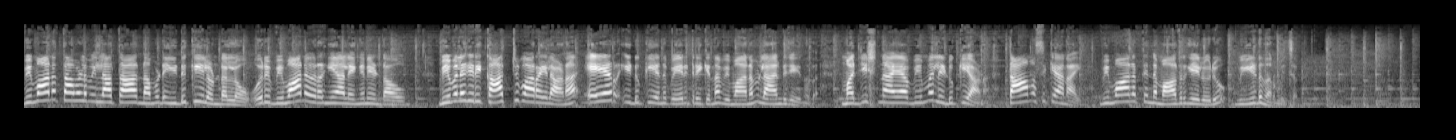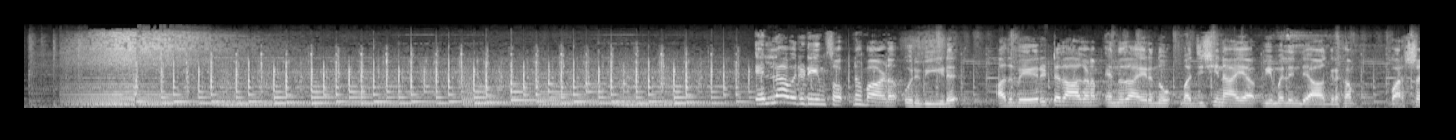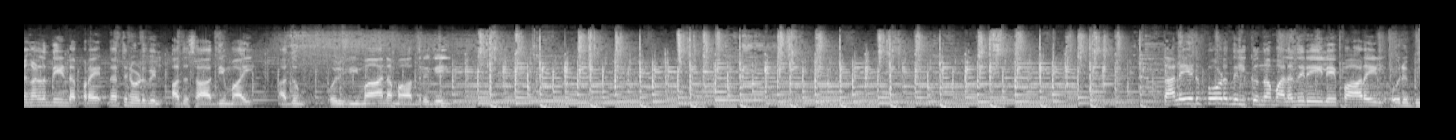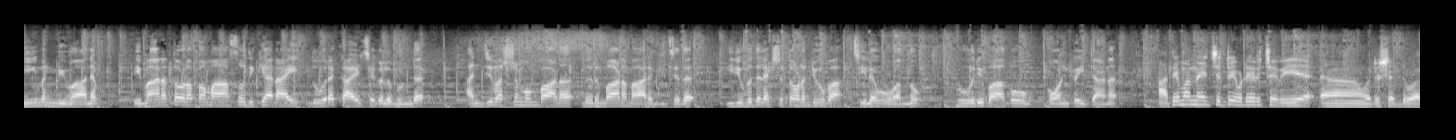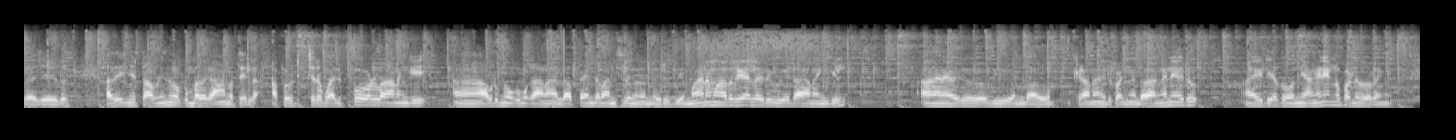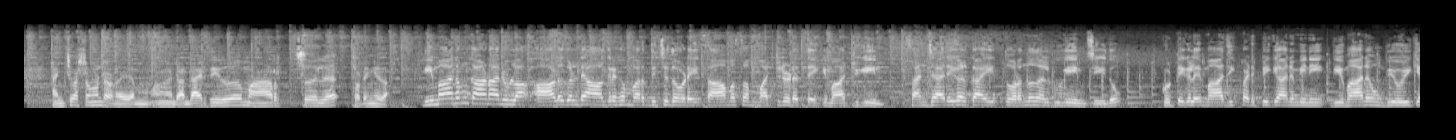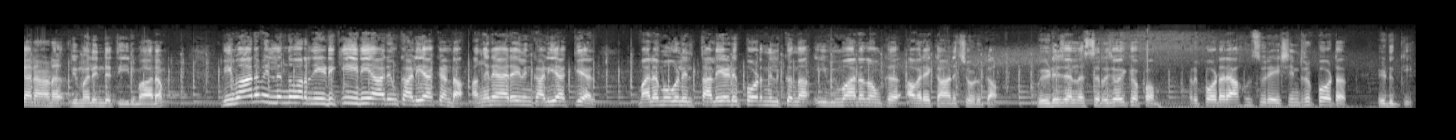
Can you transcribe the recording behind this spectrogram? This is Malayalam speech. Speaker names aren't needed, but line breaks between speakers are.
വിമാനത്താവളമില്ലാത്ത നമ്മുടെ ഇടുക്കിയിലുണ്ടല്ലോ. ഒരു വിമാനം ഇറങ്ങിയാൽ എങ്ങനെയുണ്ടാവും? വിമലഗിരി കാറ്റുപാറയിലാണ് എയർ ഇടുക്കി എന്ന് പേരിട്ടിരിക്കുന്ന വിമാനം ലാൻഡ് ചെയ്യുന്നത്. മജീഷ്യനായ വിമൽ ഇടുക്കിയാണ് താമസിക്കാനായി വിമാനത്തിന്റെ മാതൃകയിൽ ഒരു വീട് നിർമ്മിച്ചത്.
എല്ലാവരുടെയും സ്വപ്നമാണ് ഒരു വീട്. അത് വേറിട്ടതാകണം എന്നതായിരുന്നു മജിഷ്യനായ വിമലിന്റെ ആഗ്രഹം. വർഷങ്ങൾ നീണ്ട പ്രയത്നത്തിനൊടുവിൽ അത് സാധ്യമായി. അതും ഒരു വിമാന മാതൃകയിൽ. തലയെടുപ്പോടെ നിൽക്കുന്ന മലനിരയിലെ പാറയിൽ ഒരു ഭീമൻ വിമാനം. വിമാനത്തോടൊപ്പം ആസ്വദിക്കാനായി ദൂരക്കാഴ്ചകളുമുണ്ട്. അഞ്ചു വർഷം മുമ്പാണ് നിർമ്മാണം ആരംഭിച്ചത്. ഇരുപത് ലക്ഷത്തോളം രൂപ ചിലവ് വന്നു. ഭൂരിഭാഗവും കോൺക്രീറ്റ് ആണ്
ആദ്യം വന്ന് വെച്ചിട്ട് ഇവിടെ ഒരു ചെറിയ ഒരു ഷെഡ് പോലെ ചെയ്തു. അത് കഴിഞ്ഞ് ടൗണിൽ നോക്കുമ്പോൾ അത് കാണത്തില്ല. അപ്പോൾ ഒരു ഇച്ചിരി വലിപ്പമുള്ളതാണെങ്കിൽ അവിടെ നോക്കുമ്പോൾ കാണാമല്ലോ അപ്പോൾ എന്റെ മനസ്സിൽ ഇങ്ങനെ ഒരു വിമാന മാതൃകയുള്ള ഒരു വീടാണെങ്കിൽ അങ്ങനെ ഒരു വ്യൂ ഉണ്ടാവും. കാണാൻ ഒരു ഭംഗി ഉണ്ടാവും അങ്ങനെ ഒരു ഐഡിയ തോന്നി. അങ്ങനെ അങ്ങ് പണി തുടങ്ങി. അഞ്ച് വർഷം കൊണ്ടാണ്. രണ്ടായിരത്തി ഇരുപത് മാർച്ചിൽ തുടങ്ങിയതാണ്
വിമാനം കാണാനുള്ള ആളുകളുടെ ആഗ്രഹം വർദ്ധിച്ചതോടെ താമസം മറ്റൊരിടത്തേക്ക് മാറ്റുകയും സഞ്ചാരികൾക്കായി തുറന്നു നൽകുകയും ചെയ്തു. കുട്ടികളെ മാജിക് പഠിപ്പിക്കാനും ഇനി വിമാനം ഉപയോഗിക്കാനാണ് വിമലിന്റെ തീരുമാനം. വിമാനമില്ലെന്ന് പറഞ്ഞ് ഇടുക്കി ഇനി ആരും കളിയാക്കണ്ട. അങ്ങനെ ആരെങ്കിലും കളിയാക്കിയാൽ മലമുകളിൽ തലയെടുപ്പോടെ നിൽക്കുന്ന ഈ വിമാനം നമുക്ക് അവരെ കാണിച്ചു കൊടുക്കാം. വീഡിയോ ജേർണലിസ്റ്റ് റിജോയ്ക്കൊപ്പം റിപ്പോർട്ടർ രാഹുൽ സുരേഷ് റിപ്പോർട്ടർ ഇടുക്കി.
